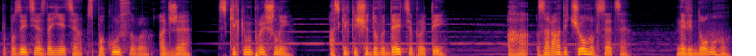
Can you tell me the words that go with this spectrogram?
Пропозиція здається спокусливою, адже скільки ми пройшли, а скільки ще доведеться пройти. А заради чого все це? Невідомого?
